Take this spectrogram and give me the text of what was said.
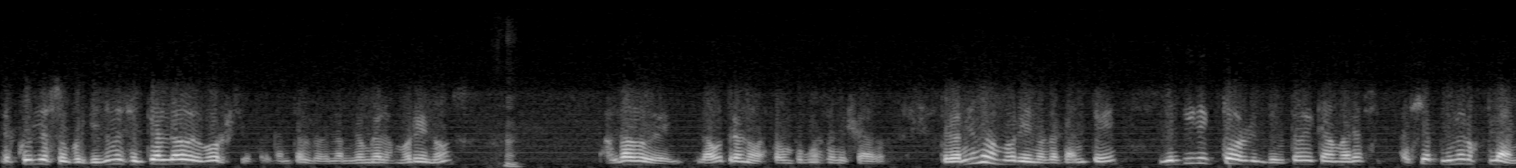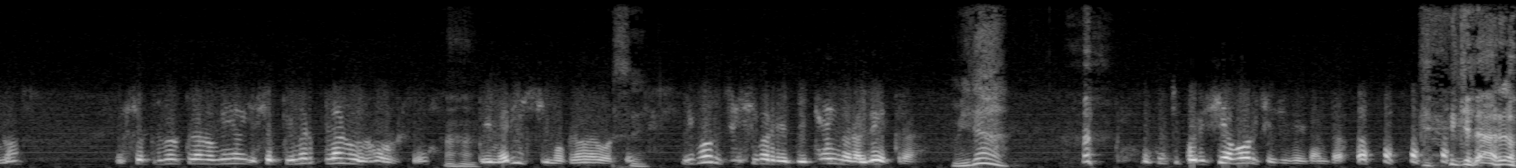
es curioso porque yo me senté al lado de Borges para cantar la milonga de los morenos, al lado de él, la otra no, estaba un poco más alejado. Pero la milonga de los morenos la canté y el director, el director de cámaras, hacía primeros planos ese primer plano mío y ese primer plano de Borges, Ajá. primerísimo plano de Borges, Sí. y Borges iba repitiendo la letra. Mirá, Entonces parecía Borges el que cantaba. claro.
